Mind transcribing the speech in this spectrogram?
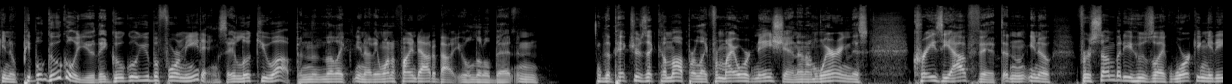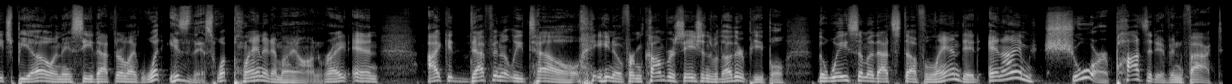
you know, people Google you. They Google you before meetings. They look you up and they're like, you know, they want to find out about you a little bit. And, the pictures that come up are like from my ordination and I'm wearing this crazy outfit and you know for somebody who's like working at HBO and they see that they're like what is this what planet am I on right and I could definitely tell, you know, from conversations with other people, the way some of that stuff landed. And I'm sure, positive, in fact,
